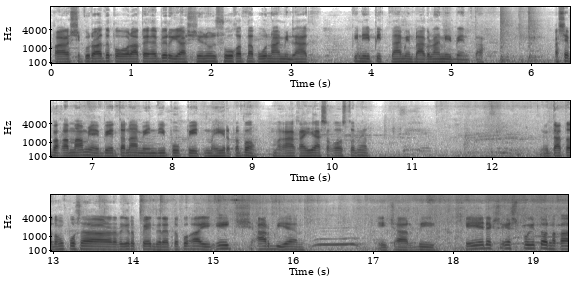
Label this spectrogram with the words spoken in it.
para sigurado po wala tayong aberya sinusukat na po namin lahat. Pinipit namin bago namin ibenta. Kasi baka mamaya ibenta namin hindi po fit mahirap na po. Makakahiya sa customer Nagtatanong po sa rear fender, ito po ay HRB yan. HRB. KLXS po ito, naka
